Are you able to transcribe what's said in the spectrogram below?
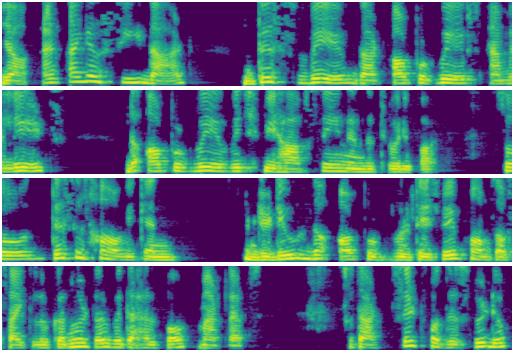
Yeah, and I can see that this wave, that output waves emulates the output wave which we have seen in the theory part. So this is how we can reduce the output voltage waveforms of cycloconverter with the help of MATLAB. So that's it for this video.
